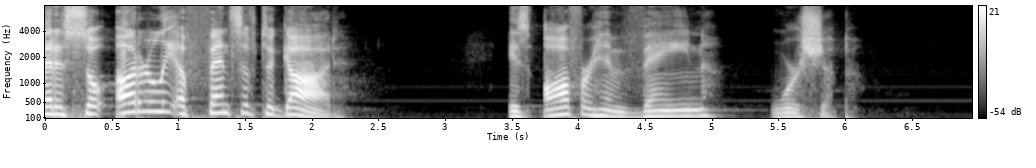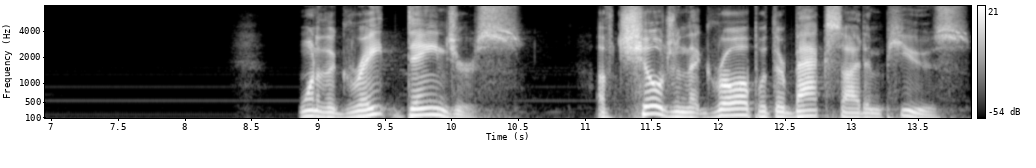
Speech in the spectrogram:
that is so utterly offensive to God is offer him vain worship. One of the great dangers of children that grow up with their backside in pews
